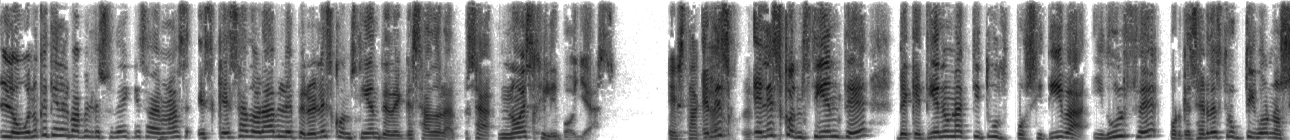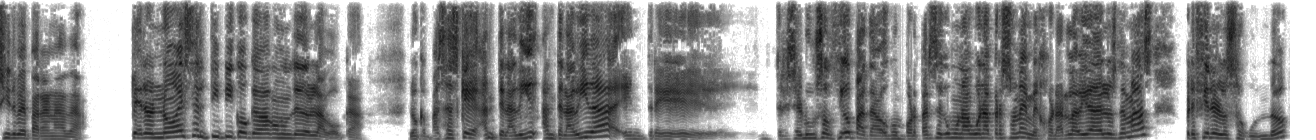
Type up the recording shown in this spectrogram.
Lo bueno que tiene el papel de Sudeikis, además, es que es adorable, pero él es consciente de que es adorable. O sea, no es gilipollas. Está él, es, él es consciente de que tiene una actitud positiva y dulce porque ser destructivo no sirve para nada. Pero no es el típico que va con un dedo en la boca. Lo que pasa es que ante la, ante la vida, entre, entre ser un sociópata o comportarse como una buena persona y mejorar la vida de los demás, prefiere lo segundo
